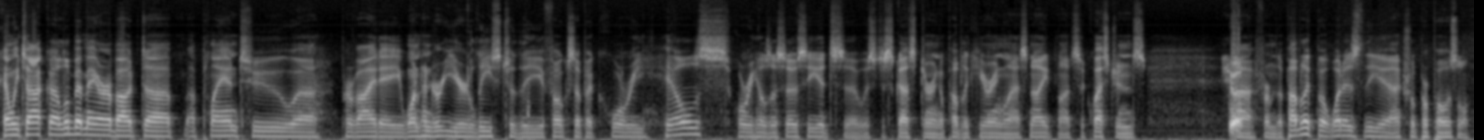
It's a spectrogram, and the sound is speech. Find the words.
Can we talk a little bit, Mayor, about uh, a plan to uh, provide a 100-year lease to the folks up at Quarry Hills? Quarry Hills Associates uh, was discussed during a public hearing last night. Lots of questions Sure. uh, from the public, but what is the uh, actual proposal?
